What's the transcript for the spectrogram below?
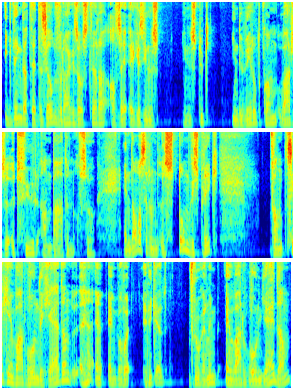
ik denk dat hij dezelfde vragen zou stellen als hij ergens in een, in een stuk in de wereld kwam waar ze het vuur aanbaden of zo. En dan was er een, een stom gesprek van, zeg, en waar woonde jij dan? En, en, en ik vroeg aan hem, en waar woon jij dan?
